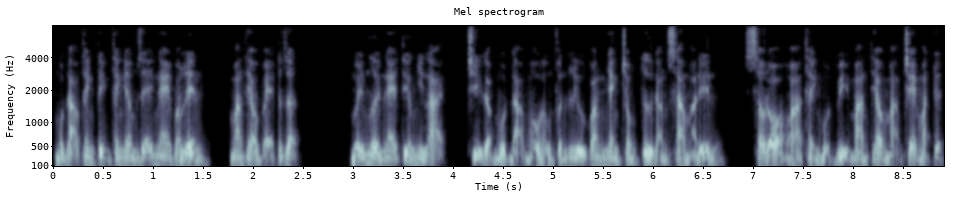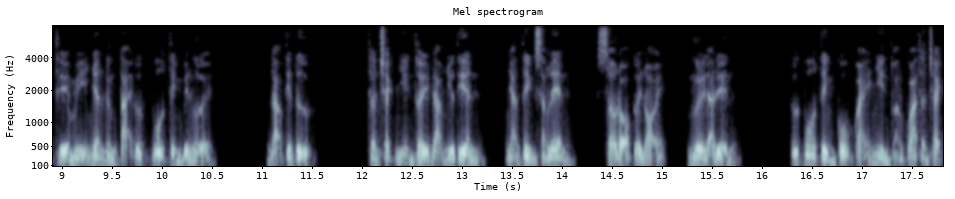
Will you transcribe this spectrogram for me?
Một đạo thanh tịnh thanh âm dễ nghe vang lên, mang theo vẻ tức giận. Mấy người nghe tiếng nhìn lại, chỉ gặp một đạo màu hồng phấn lưu quang nhanh chóng từ đằng xa mà đến, sau đó hóa thành một vị mang theo mạng che mặt tuyệt thế mỹ nhân đứng tại ước vô tình bên người. Đạo tiên tử. Thần trạch nhìn thấy đạo như tiên, nhãn tình sáng lên, sau đó cười nói, ngươi đã đến ước vô tình cổ quái nhìn thoáng qua thần trạch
